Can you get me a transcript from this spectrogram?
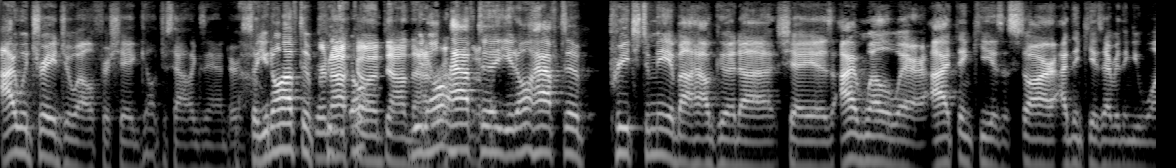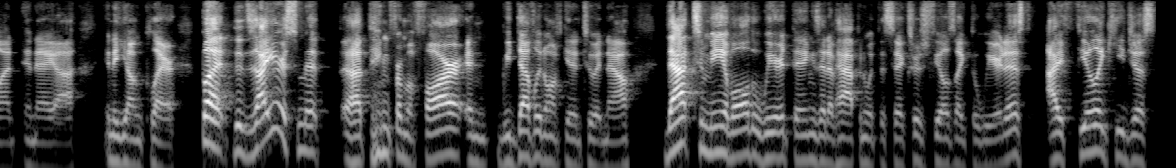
I would trade Joel for Shai Gilgeous-Alexander. So you don't have to. We're not going down that. You don't road. have to. You don't have to preach to me about how good uh, Shai is. I'm well aware. I think he is a star. I think he is everything you want in a uh, in a young player. But the Zhaire Smith uh, thing from afar, and we definitely don't have to get into it now. That to me, of all the weird things that have happened with the Sixers, feels like the weirdest. I feel like he just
